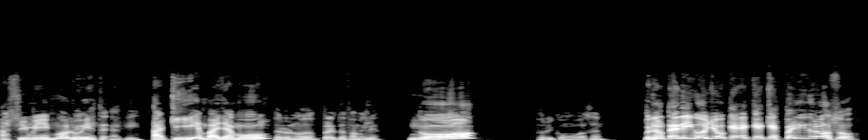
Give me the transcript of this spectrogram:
Así mismo, En Luis. este- aquí, Aquí en Bayamón. pero no de pleito de familia. No. Pero ¿y cómo va a ser? No te digo yo que, que- que es peligroso.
